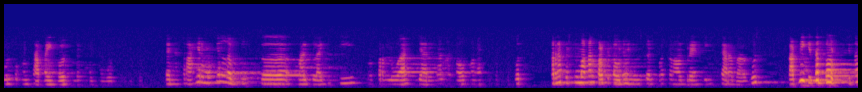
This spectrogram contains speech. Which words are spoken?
untuk mencapai goals tersebut gitu. dan yang terakhir mungkin lebih ke balik lagi sih memperluas jaringan atau koneksi karena percuma kan kalau kita udah nyusun personal branding secara bagus tapi kita kita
